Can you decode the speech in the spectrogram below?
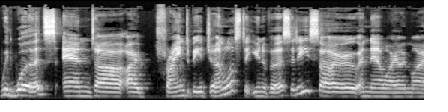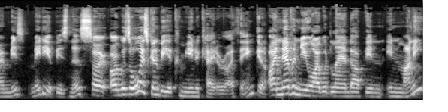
with words. And uh, I trained to be a journalist at university. So, and now I own my own media business. So I was always going to be a communicator, I think. And I never knew I would land up in, in money.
